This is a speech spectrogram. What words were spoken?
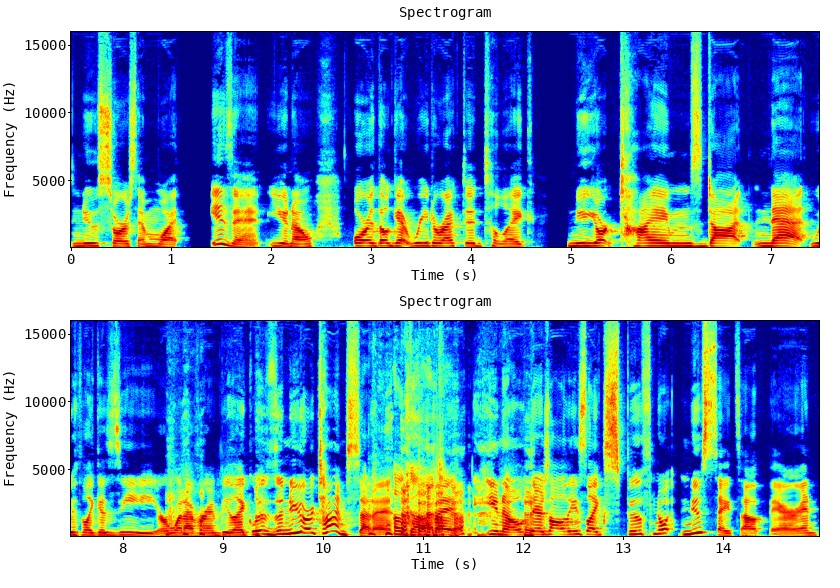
news source and what isn't. You know, or they'll get redirected to like newyorktimes.net with like a Z or whatever and be like, well, the New York Times said it. Oh, God. But, you know, there's all these like spoof no- news sites out there. And,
